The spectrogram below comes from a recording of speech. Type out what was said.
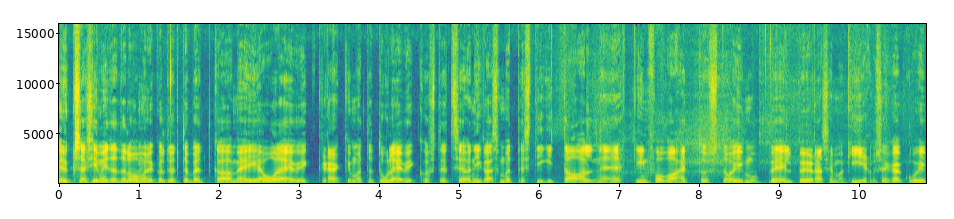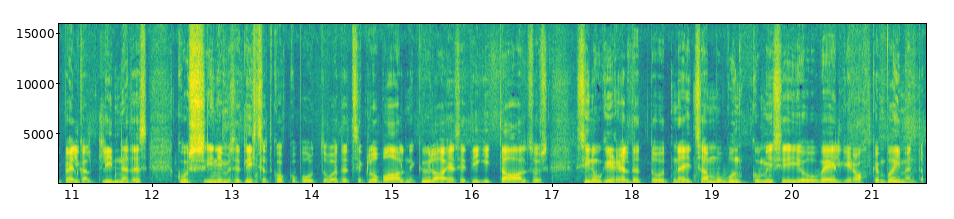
üks asi, mida ta loomulikult ütleb, et ka meie olevik, rääkimata tulevikust, et see on igas mõttes digitaalne ehk infovahetus toimub veel pöörasema kiirusega kui pelgalt linnades, kus inimesed lihtsalt kokku puutuvad, et see globaalne küla ja see digitaalsus sinu kirjeldatud neid samu võnkumisi ju veelgi rohkem võimendab.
